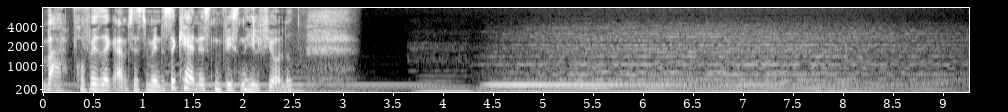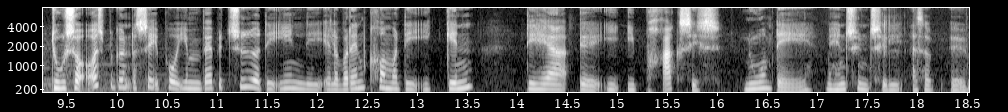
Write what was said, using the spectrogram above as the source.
var professor i gamle testamente, så kan jeg næsten blive sådan helt fjollet. Du er så også begyndt at se på, jamen, hvad betyder det egentlig, eller hvordan kommer det igen det her øh, i, i praksis nu om dage med hensyn til altså, øh,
